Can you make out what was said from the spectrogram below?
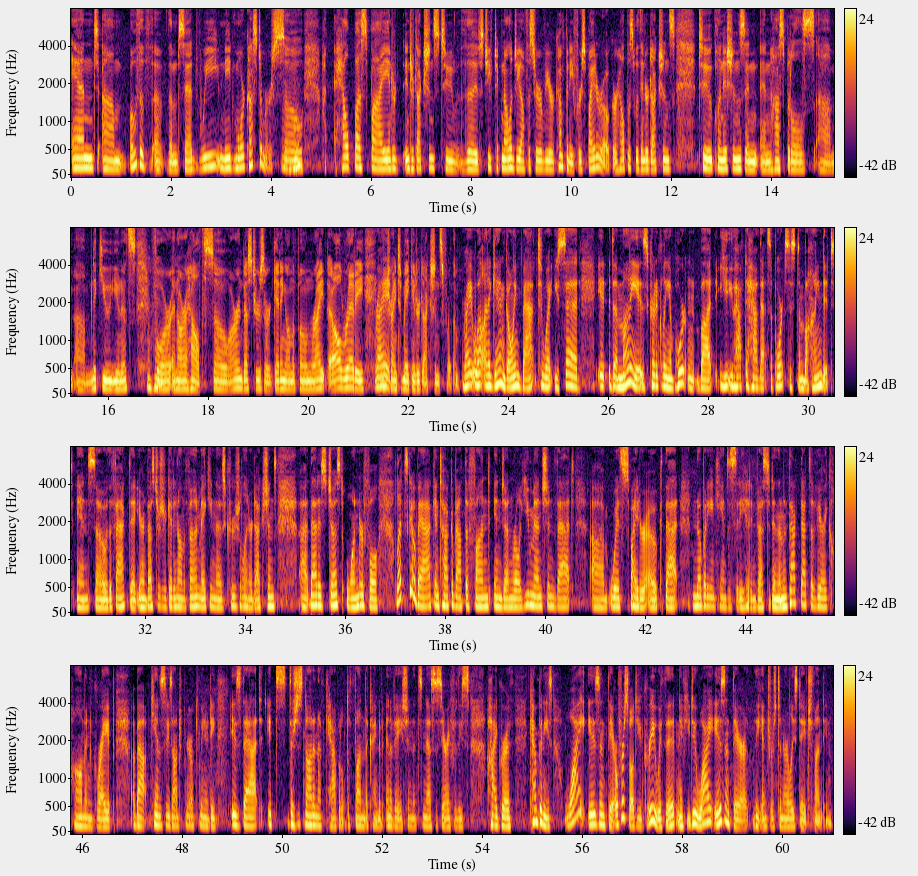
And um, both of them said, We need more customers. So mm-hmm. help us by inter- introductions to the chief technology officer of your company for SpiderOak, or help us with introductions to clinicians and, and hospitals, um, um, NICU units mm-hmm. for Innara Health. So our investors are getting on the phone right already right. and trying to make introductions for them. Right. Well, and again, going back to what you said, it, the money is critically important, but you, you have to have that support system behind it. And so the fact that your investors are getting on the phone, making those crucial introductions, uh, that is just wonderful. Let's go back and talk about the fund in general. You mentioned that um, with SpiderOak that nobody in Kansas City had invested in them. In fact, that's a very common gripe about Kansas City's entrepreneurial community is that it's there's just not enough capital to fund the kind of innovation that's necessary for these high growth companies. Why isn't there? Well, first of all, do you agree with it? And if you do, why isn't there the interest interest in early stage funding?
